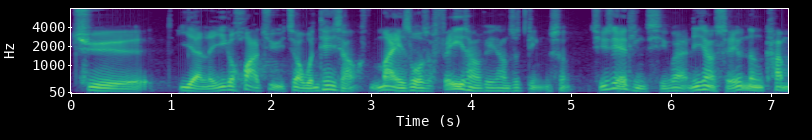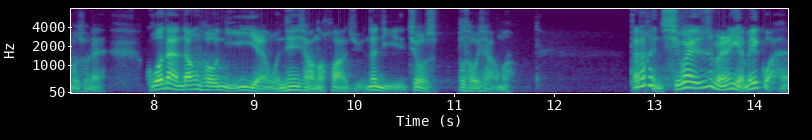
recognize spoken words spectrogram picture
去演了一个话剧，叫《文天祥》，卖座是非常非常之鼎盛。其实也挺奇怪，你想谁能看不出来？国难当头，你演文天祥的话剧，那你就是不投降嘛？但是很奇怪，日本人也没管，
